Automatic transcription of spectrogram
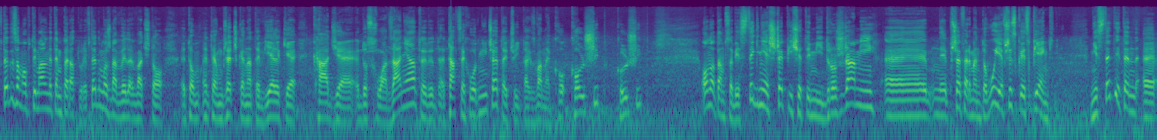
Wtedy są optymalne temperatury. Wtedy można wylewać to, tą, tę brzeczkę na te wielkie kadzie do schładzania, te, te tace chłodnicze, te, czyli tak zwane cold ship, cold ship. Ono tam sobie stygnie, szczepi się tymi drożdżami, e, przefermentowuje, wszystko jest pięknie. Niestety ten e,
